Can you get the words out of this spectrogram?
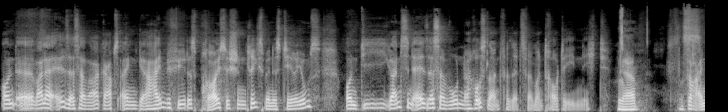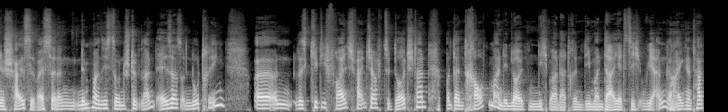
und äh, weil er Elsässer war, gab es einen Geheimbefehl des preußischen Kriegsministeriums und die ganzen Elsässer wurden nach Russland versetzt, weil man traute ihnen nicht. Ja. Das ist doch eine Scheiße, weißt du, dann nimmt man sich so ein Stück Land, Elsass und Lothringen, äh, und riskiert die Feind- Feindschaft zu Deutschland und dann traut man den Leuten nicht mal da drin, die man da jetzt sich irgendwie angeeignet hat.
